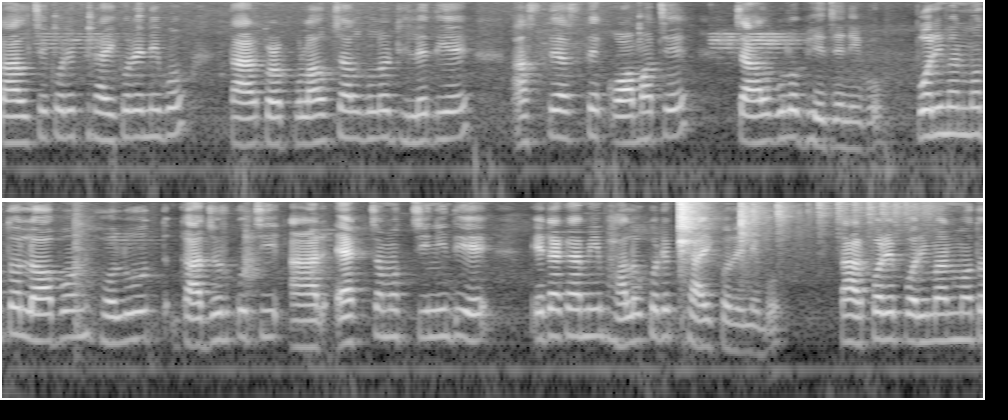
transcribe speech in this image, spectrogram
লালচে করে ফ্রাই করে নেব। তারপর পোলাও চালগুলো ঢেলে দিয়ে আস্তে আস্তে কম আঁচে চালগুলো ভেজে নিব। পরিমাণ মতো লবণ, হলুদ, গাজর কুচি আর এক চামচ চিনি দিয়ে এটাকে আমি ভালো করে ফ্রাই করে নেব। তারপরে পরিমাণ মতো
